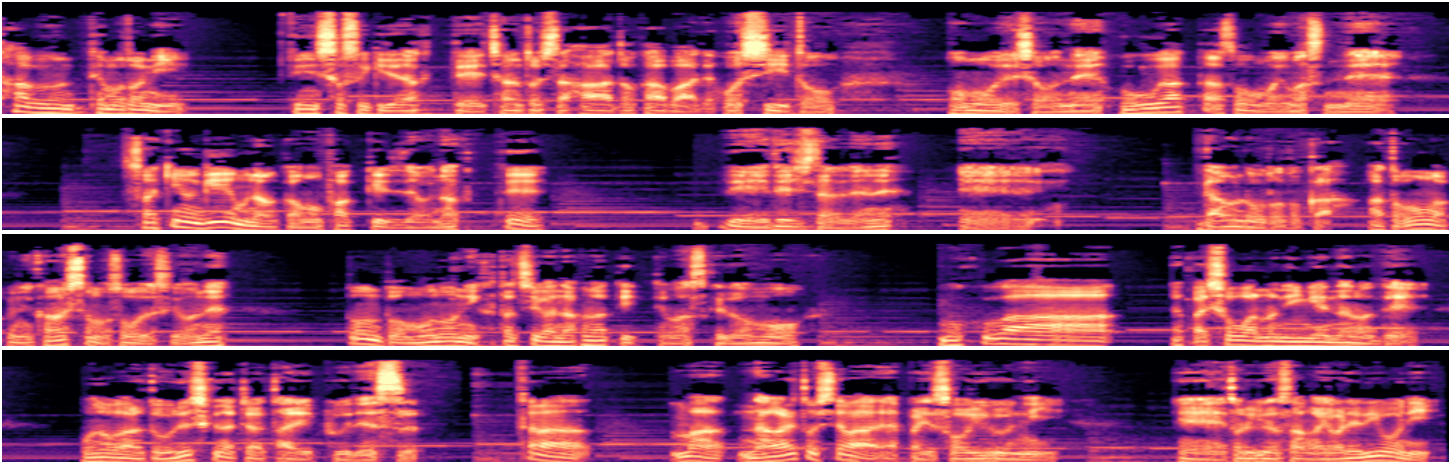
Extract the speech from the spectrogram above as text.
多分手元に電子書籍じゃなくてちゃんとしたハードカバーで欲しいと思うでしょうね。僕だったらそう思いますね。最近はゲームなんかもパッケージではなくて、でデジタルでね、えー、ダウンロードとか、あと音楽に関してもそうですよね。どんどん物に形がなくなっていってますけども、僕は、やっぱり昭和の人間なので、物があると嬉しくなっちゃうタイプです。ただ、まあ、流れとしては、やっぱりそういうふうに、えー、鳥広さんが言われるように、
